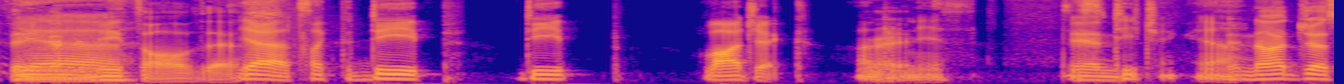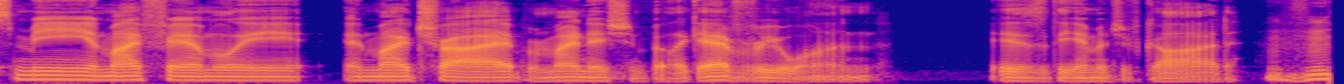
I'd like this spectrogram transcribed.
thing Yeah. underneath all of this. Yeah, it's like the deep, deep logic Right. underneath this And- teaching. Yeah. And not just me and my family and my tribe or my nation, but like everyone is the image of God. hmm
